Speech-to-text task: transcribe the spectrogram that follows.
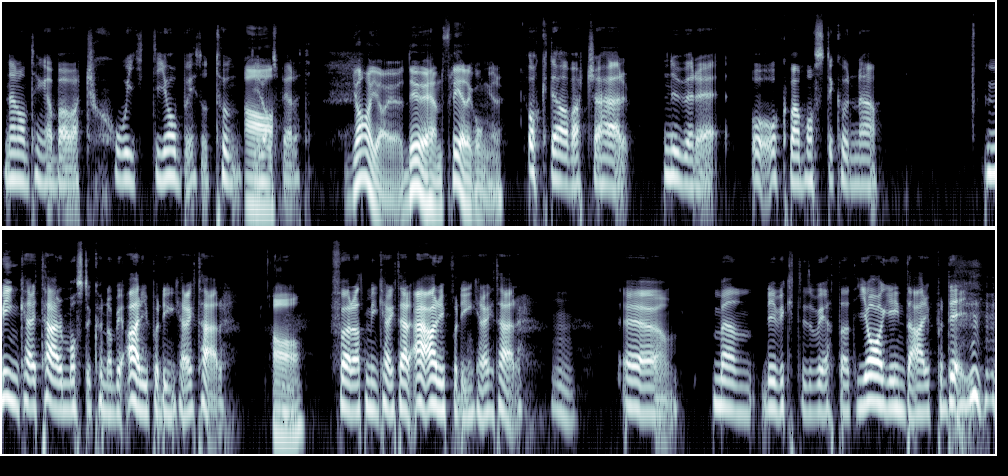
när någonting har bara varit skitjobbigt och tungt i Ja. rollspelet. Ja, ja, ja. Det har ju hänt flera gånger. Och det har varit så här, nu är det, och, och man måste kunna, min karaktär måste kunna bli arg på din karaktär. Ja. För att min karaktär är arg på din karaktär. Mm. Eh, men det är viktigt att veta att jag är inte arg på dig,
